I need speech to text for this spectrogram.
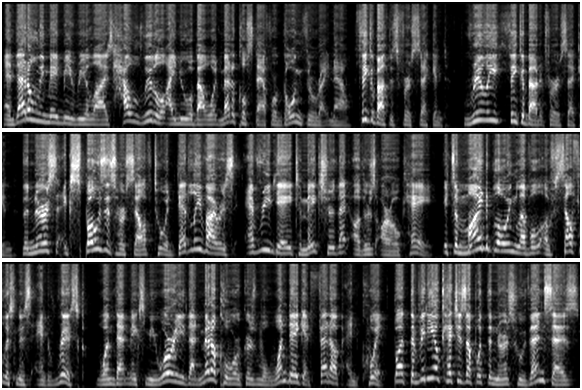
and that only made me realize how little I knew about what medical staff were going through right now. Think about this for a second. Really think about it for a second. The nurse exposes herself to a deadly virus every day to make sure that others are okay. It's a mind-blowing level of selflessness and risk, one that makes me worry that medical workers will one day get fed up and quit. But the video catches up with the nurse who then says,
